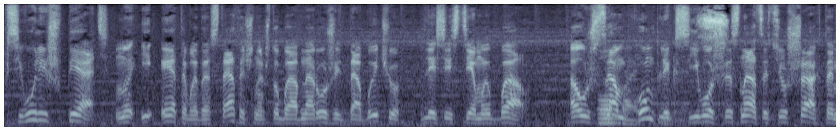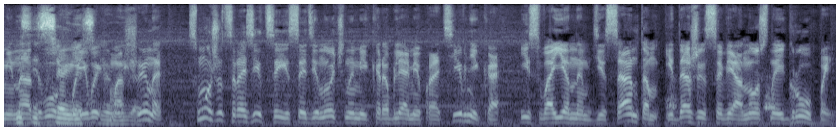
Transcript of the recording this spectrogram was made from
Всего лишь 5, но и этого достаточно, чтобы обнаружить добычу для системы БАЛ. А уж сам комплекс с его 16 шахтами на двух боевых машинах сможет сразиться и с одиночными кораблями противника, и с военным десантом, и даже с авианосной группой.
